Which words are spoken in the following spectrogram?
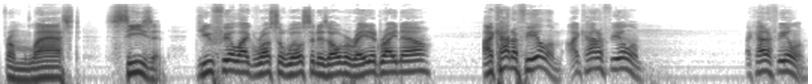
from last season. Do you feel like Russell Wilson is overrated right now? I kind of feel him. I kind of feel him. I kind of feel him.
